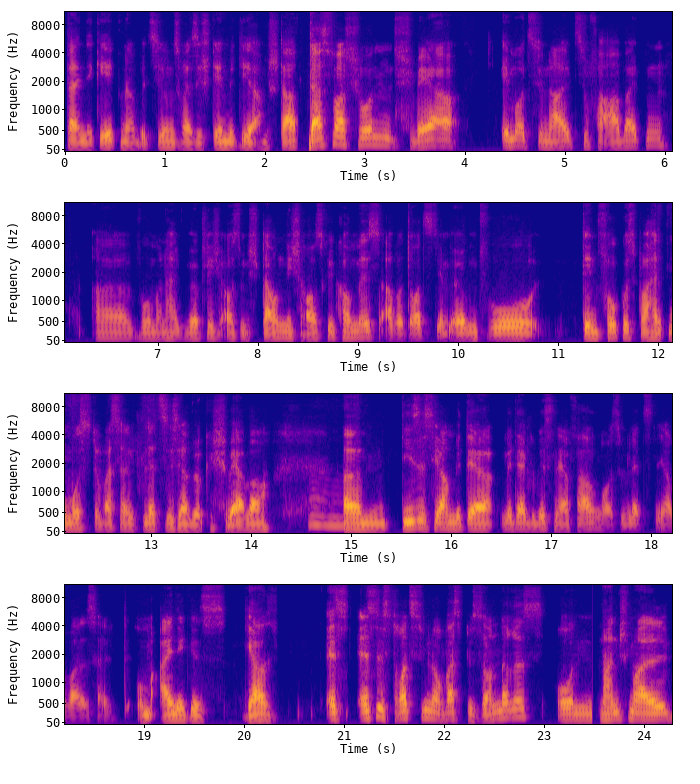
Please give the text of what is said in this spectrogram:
deine Gegner, beziehungsweise stehen mit dir am Start. Das war schon schwer emotional zu verarbeiten, äh, wo man halt wirklich aus dem Staunen nicht rausgekommen ist, aber trotzdem irgendwo den Fokus behalten musste, was halt letztes Jahr wirklich schwer war. Mhm. Ähm, dieses Jahr mit der, mit der gewissen Erfahrung aus dem letzten Jahr war das halt um einiges ja, es, es ist trotzdem noch was Besonderes und manchmal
